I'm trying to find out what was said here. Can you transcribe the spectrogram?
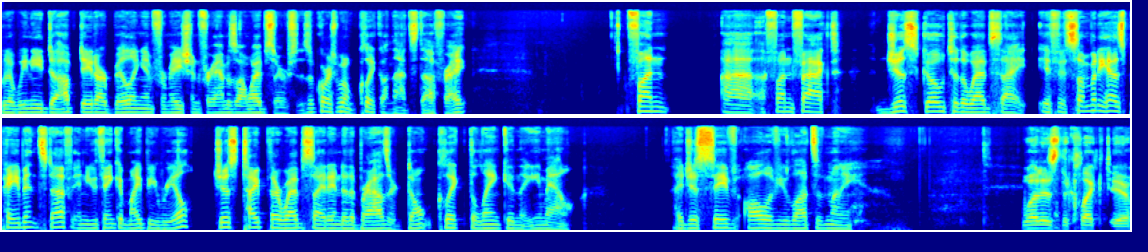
that we need to update our billing information for amazon web services. Of course we don't click on that stuff right? Fun uh, a fun fact just go to the website. If, if somebody has payment stuff and you think it might be real just type their website into the browser. Don't click the link in the email. I just saved all of you lots of money. What does the click do?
